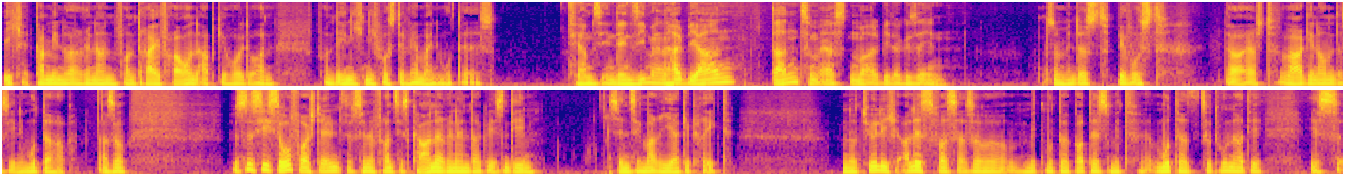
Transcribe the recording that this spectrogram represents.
Ich kann mich nur erinnern, von drei Frauen abgeholt worden, von denen ich nicht wusste, wer meine Mutter ist. Sie haben sie in den siebeneinhalb Jahren dann zum ersten Mal wieder gesehen? Zumindest bewusst da erst wahrgenommen, dass ich eine Mutter habe. Also müssen Sie sich so vorstellen, das sind ja Franziskanerinnen da gewesen, die sind sie Maria geprägt. Natürlich alles, was also mit Mutter Gottes, mit Mutter zu tun hatte, ist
